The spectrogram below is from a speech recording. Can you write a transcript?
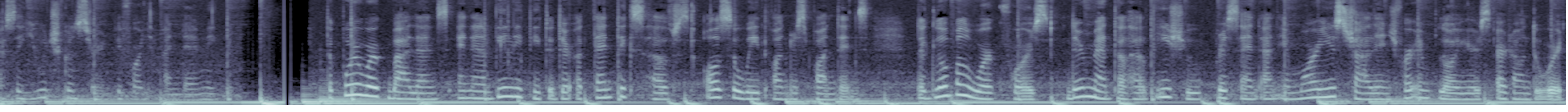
as a huge concern before the pandemic. The poor work balance and inability to their authentic selves also weighed on respondents. The global workforce, their mental health issue, present an enormous challenge for employers around the world.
